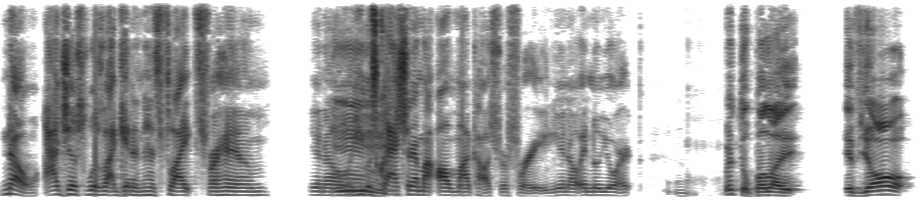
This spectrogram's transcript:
No, I just was like getting his flights for him. You know, he was Mm. crashing at my on my couch for free. You know, in New York. But like, if y'all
